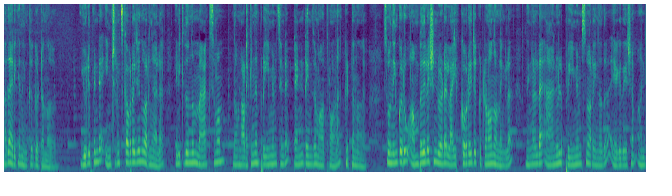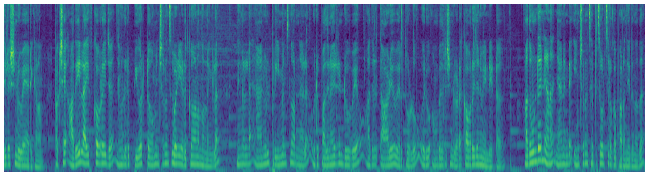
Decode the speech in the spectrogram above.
അതായിരിക്കും നിങ്ങൾക്ക് കിട്ടുന്നത്. യുലിപ്പിന്റെ ഇൻഷുറൻസ് കവറേജ് എന്ന് പറഞ്ഞാൽ എനിക്ക് മാക്സിമം നമ്മൾ അടയ്ക്കുന്ന പ്രീമിയംസിന്റെ ടെൻ ടൈംസ് മാത്രമാണ് കിട്ടുന്നത്. സോ നിങ്ങൾക്കൊരു അമ്പത് ലക്ഷം രൂപയുടെ ലൈഫ് കവറേജ് കിട്ടണമെന്നുണ്ടെങ്കിൽ നിങ്ങളുടെ ആനുവൽ പ്രീമിയംസ് എന്ന് പറയുന്നത് ഏകദേശം അഞ്ച് ലക്ഷം രൂപയായിരിക്കണം. പക്ഷേ അതേ ലൈഫ് കവറേജ് നിങ്ങളൊരു പ്യുവർ ടേം ഇൻഷുറൻസ് വഴി എടുക്കുകയാണെന്നുണ്ടെങ്കിൽ നിങ്ങളുടെ ആനുവൽ പ്രീമിയംസ് എന്ന് പറഞ്ഞാൽ ഒരു പതിനായിരം രൂപയോ അതിൽ താഴെയോ വരത്തുള്ളൂ ഒരു അമ്പത് ലക്ഷം രൂപയുടെ കവറേജിന് വേണ്ടിയിട്ട്. അതുകൊണ്ട് തന്നെയാണ് ഞാൻ എന്റെ ഇൻഷുറൻസ് എപ്പിസോഡ്സിലൊക്കെ പറഞ്ഞിരുന്നത്.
